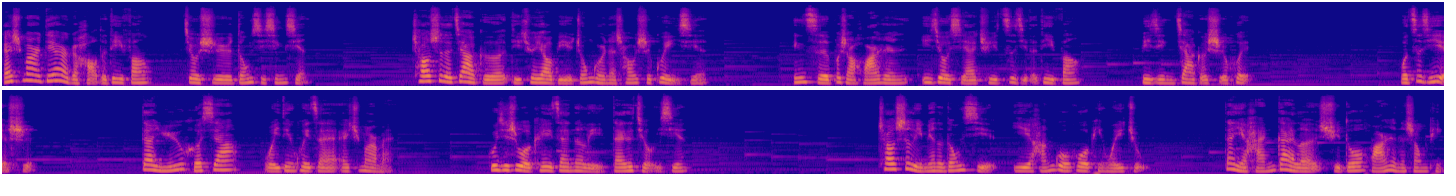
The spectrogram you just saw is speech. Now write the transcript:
H Mart 第二个好的地方就是东西新鲜，超市的价格的确要比中国人的超市贵一些，因此不少华人依旧喜爱去自己的地方，毕竟价格实惠。我自己也是，但鱼和虾我一定会在 H Mart 买，估计是我可以在那里待得久一些。超市里面的东西以韩国货品为主，但也涵盖了许多华人的商品。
